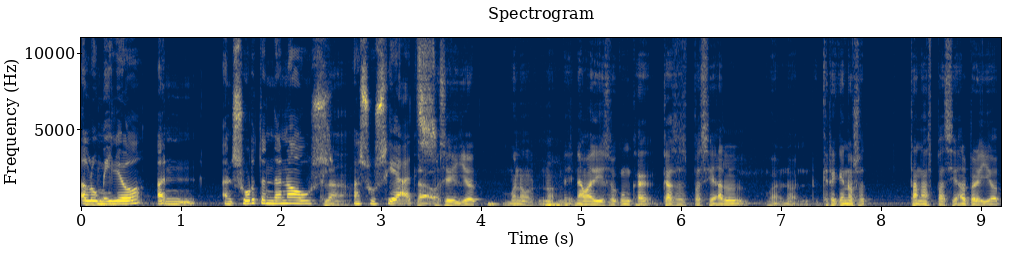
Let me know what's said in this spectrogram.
a lo millor, en, en surten de nous clar, associats. Clar, o sigui, jo, bueno, no, mm. anava a dir, soc un ca cas especial, bueno, crec que no soc tan especial, però jo,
